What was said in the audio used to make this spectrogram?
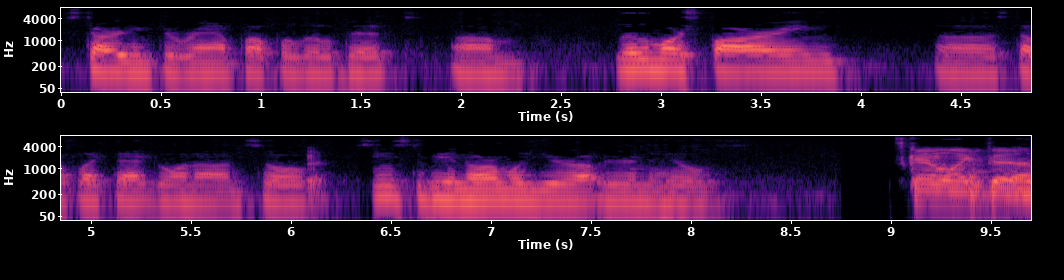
starting to ramp up a little bit. Um, a little more sparring, uh, stuff like that going on. So it seems to be a normal year out here in the hills. It's kind of like the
